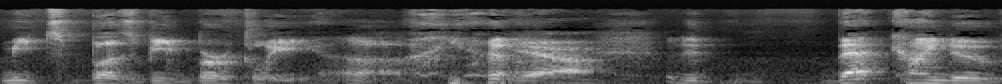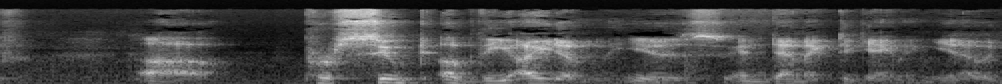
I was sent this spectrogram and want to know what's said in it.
meets Busby Berkeley. Uh, you know Yeah, that kind of uh, pursuit of the item is endemic to gaming, you know,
